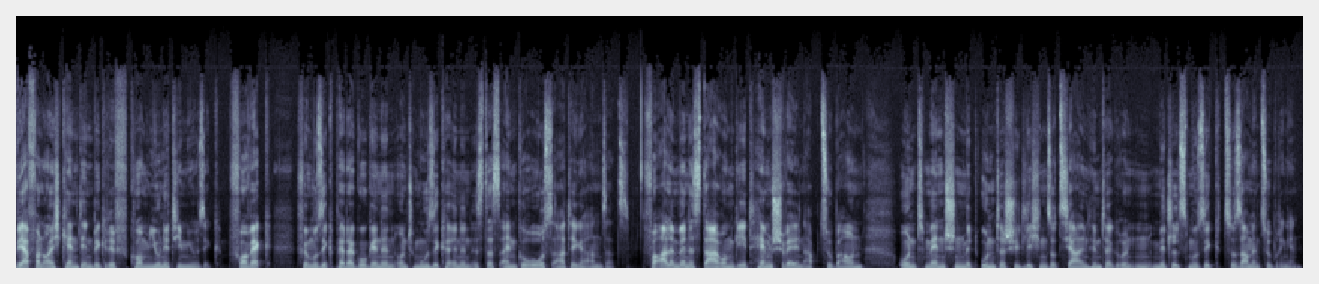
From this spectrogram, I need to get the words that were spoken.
Wer von euch kennt den Begriff Community Music? Vorweg, für Musikpädagoginnen und Musikerinnen ist das ein großartiger Ansatz. Vor allem, wenn es darum geht, Hemmschwellen abzubauen und Menschen mit unterschiedlichen sozialen Hintergründen mittels Musik zusammenzubringen.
